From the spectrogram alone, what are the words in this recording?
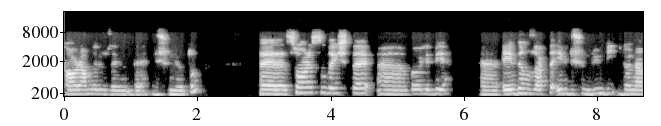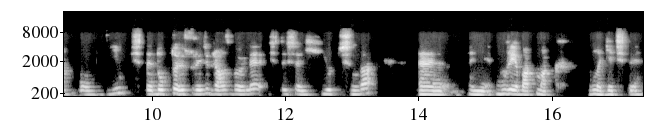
kavramlar üzerinde düşünüyordum. E, sonrasında işte e, böyle bir e, evden uzakta evi düşündüğüm bir dönem oldu diyeyim. İşte doktora süreci biraz böyle işte şey yurt dışında e, hani buraya bakmakla geçti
